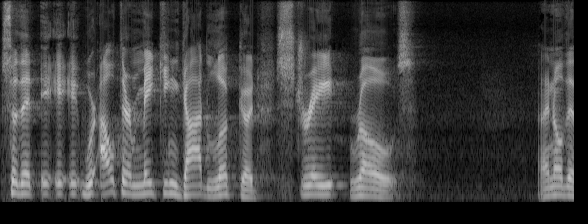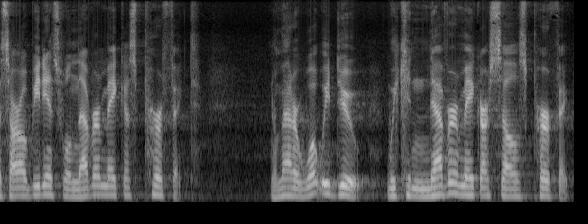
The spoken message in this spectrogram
so that it, it, we're out there making God look good. Straight rows. And I know this our obedience will never make us perfect. No matter what we do, we can never make ourselves perfect.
